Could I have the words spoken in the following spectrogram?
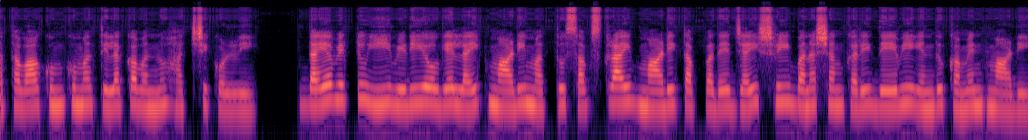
ಅಥವಾ ಕುಂಕುಮ ತಿಲಕವನ್ನು ಹಚ್ಚಿಕೊಳ್ಳಿ. ದಯವಿಟ್ಟು ಈ ವಿಡಿಯೋಗೆ ಲೈಕ್ ಮಾಡಿ ಮತ್ತು ಸಬ್ಸ್ಕ್ರೈಬ್ ಮಾಡಿ ತಪ್ಪದೆ ಜೈ ಶ್ರೀ ಬನಶಂಕರಿ ದೇವಿ ಎಂದು ಕಮೆಂಟ್ ಮಾಡಿ.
